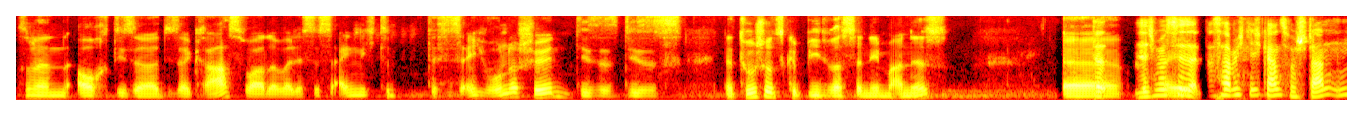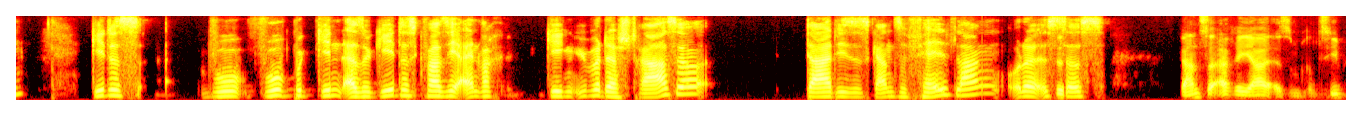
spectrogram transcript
sondern auch dieser, dieser Graswader, weil das ist eigentlich, das ist eigentlich wunderschön, dieses, dieses Naturschutzgebiet, was da nebenan ist. Äh, Da, ich muss dir das habe ich nicht ganz verstanden. Geht es, wo, wo beginnt, also geht es quasi einfach gegenüber der Straße, da dieses ganze Feld lang, oder ist das, ganze Areal, also im Prinzip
